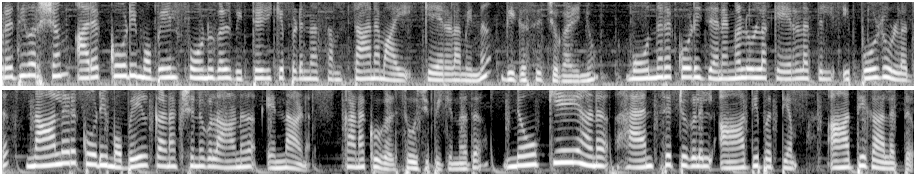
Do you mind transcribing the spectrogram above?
പ്രതിവർഷം അരക്കോടി മൊബൈൽ ഫോണുകൾ വിറ്റഴിക്കപ്പെടുന്ന സംസ്ഥാനമായി കേരളം ഇന്ന് വികസിച്ചു കഴിഞ്ഞു. മൂന്നര കോടി ജനങ്ങളുള്ള കേരളത്തിൽ ഇപ്പോഴുള്ളത് നാലര കോടി മൊബൈൽ കണക്ഷനുകളാണ് എന്നാണ് കണക്കുകൾ സൂചിപ്പിക്കുന്നത്. നോക്കിയയാണ് ഹാൻഡ്സെറ്റുകളിൽ ആധിപത്യം ആദ്യകാലത്ത്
